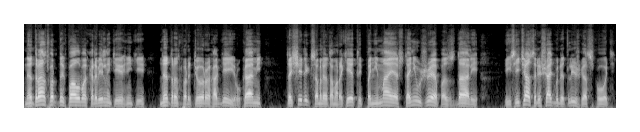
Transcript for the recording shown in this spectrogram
На транспортных палубах корабельной техники, на транспортерах, а где и руками, тащили к самолетам ракеты, понимая, что они уже опоздали, и сейчас решать будет лишь Господь.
